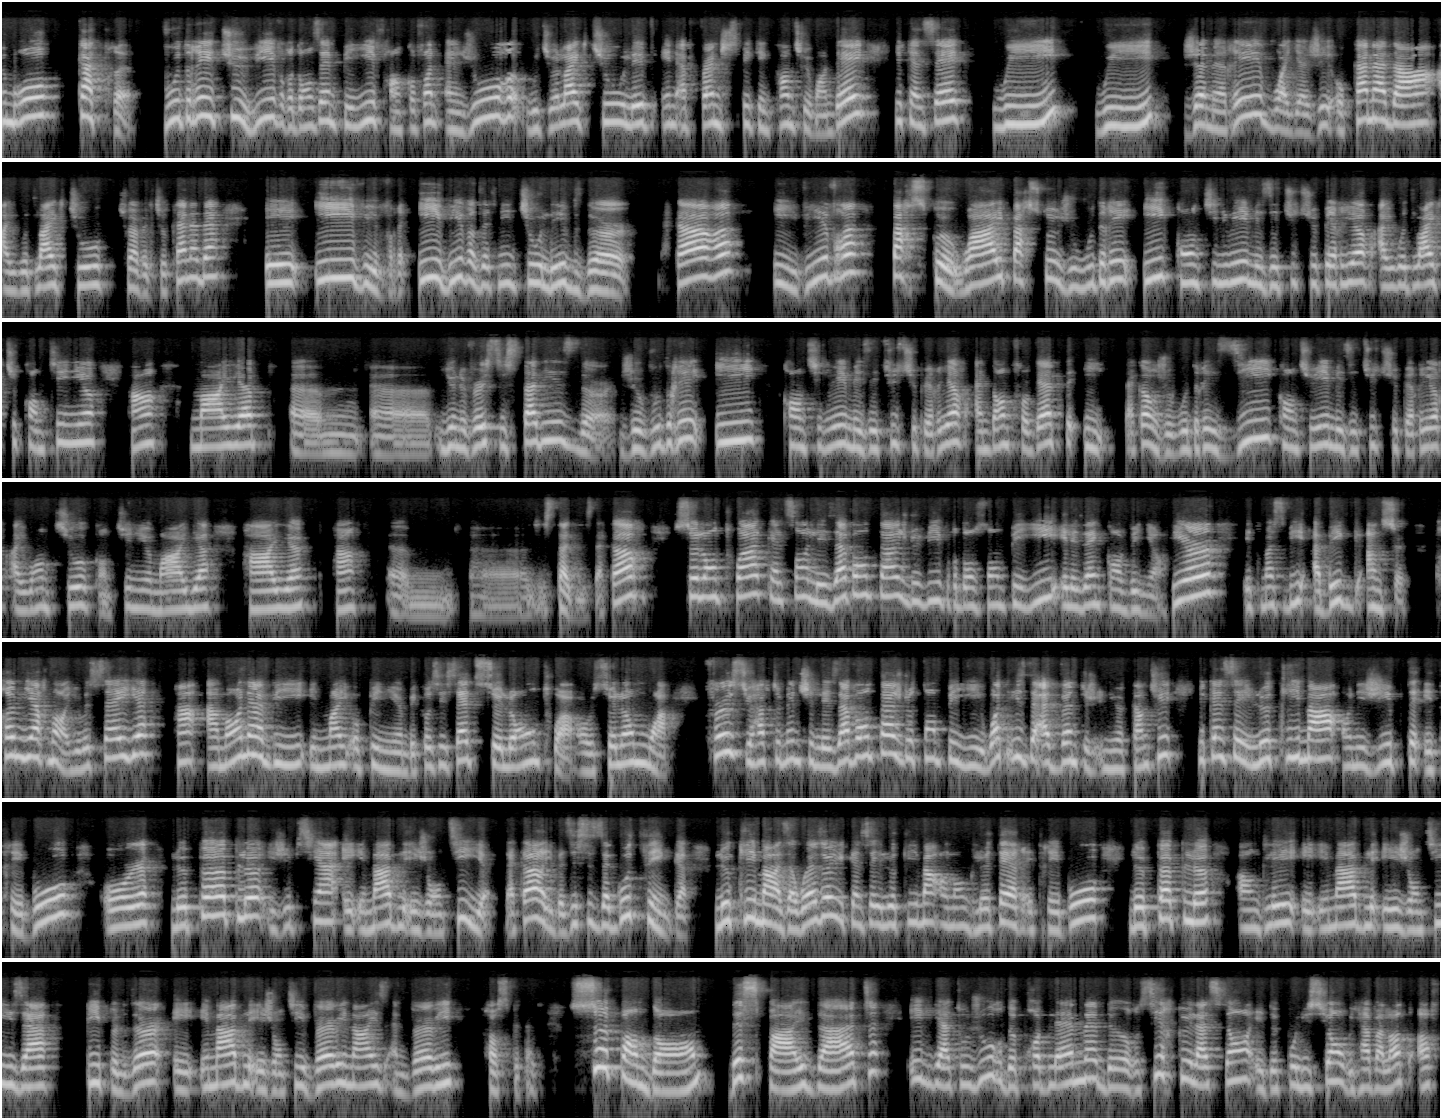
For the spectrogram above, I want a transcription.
Numéro 4. Voudrais-tu vivre dans un pays francophone un jour? Would you like to live in a French-speaking country one day? You can say oui, oui, j'aimerais voyager au Canada. I would like to travel to Canada. Et y vivre. Y vivre, that means to live there. D'accord? Y vivre, parce que, why? Parce que je voudrais y continuer mes études supérieures. I would like to continue hein, my university studies. Je voudrais y continuer mes études supérieures and don't forget y. D'accord? Je voudrais y continuer mes études supérieures. I want to continue my high hein, um, uh, studies. D'accord? Selon toi, quels sont les avantages de vivre dans son pays et les inconvénients? Here, it must be a big answer. Premièrement, you will say, hein, à mon avis, in my opinion, because he said selon toi or selon moi. First, you have to mention les avantages de ton pays. What is the advantage in your country? You can say le climat en Égypte est très beau or le peuple égyptien est aimable et gentil. D'accord? This is a good thing. Le climat, the weather, you can say le climat en Angleterre est très beau. Le peuple anglais est aimable et gentil. People there est aimable et gentil. Very nice and very hospitable. Cependant, despite that, il y a toujours de problèmes de circulation et de pollution. We have a lot of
